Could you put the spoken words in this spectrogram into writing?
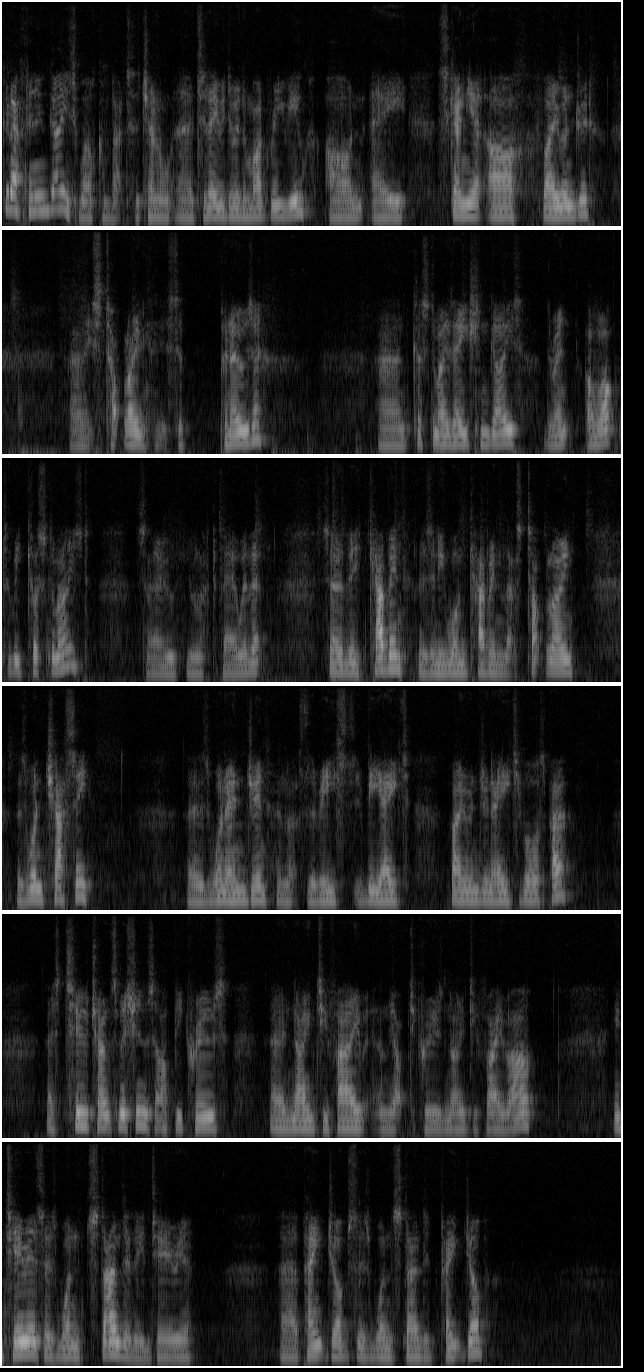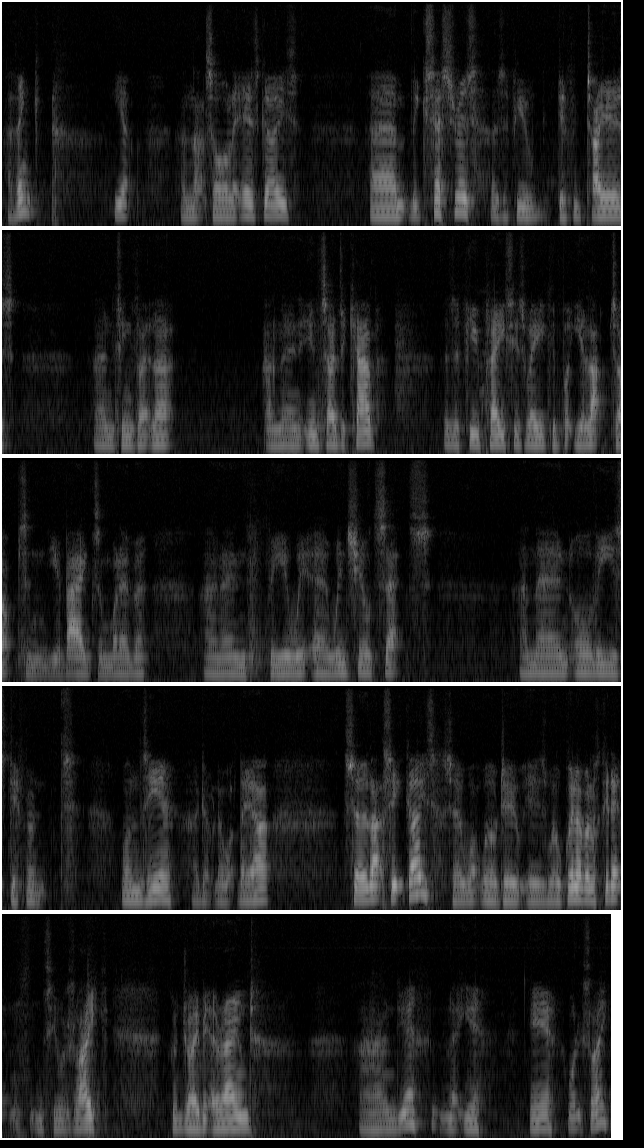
Good afternoon guys, welcome back to the channel. Uh, today we're doing a mod review on a Scania R500 and it's top line, it's a Penoza. And customization guys, there ain't a lot to be customized so you'll have to bear with it. So the cabin, there's only one cabin that's top line, there's one chassis, there's one engine and that's the v, V8 580 horsepower. There's two transmissions, OptiCruise uh, 925 and the OptiCruise 95R. Interiors, there's one standard interior. Uh, paint jobs, there's one standard paint job. I think. Yep. And that's all it is, guys. Um, the accessories, there's a few different tyres and things like that and then inside the cab there's a few places where you can put your laptops and your bags and whatever. And then for your uh, windshield sets. And then all these different ones here. I don't know what they are. So that's it guys. So what we'll do is we'll go and have a look at it and see what it's like. Go and drive it around. And yeah let you hear what it's like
